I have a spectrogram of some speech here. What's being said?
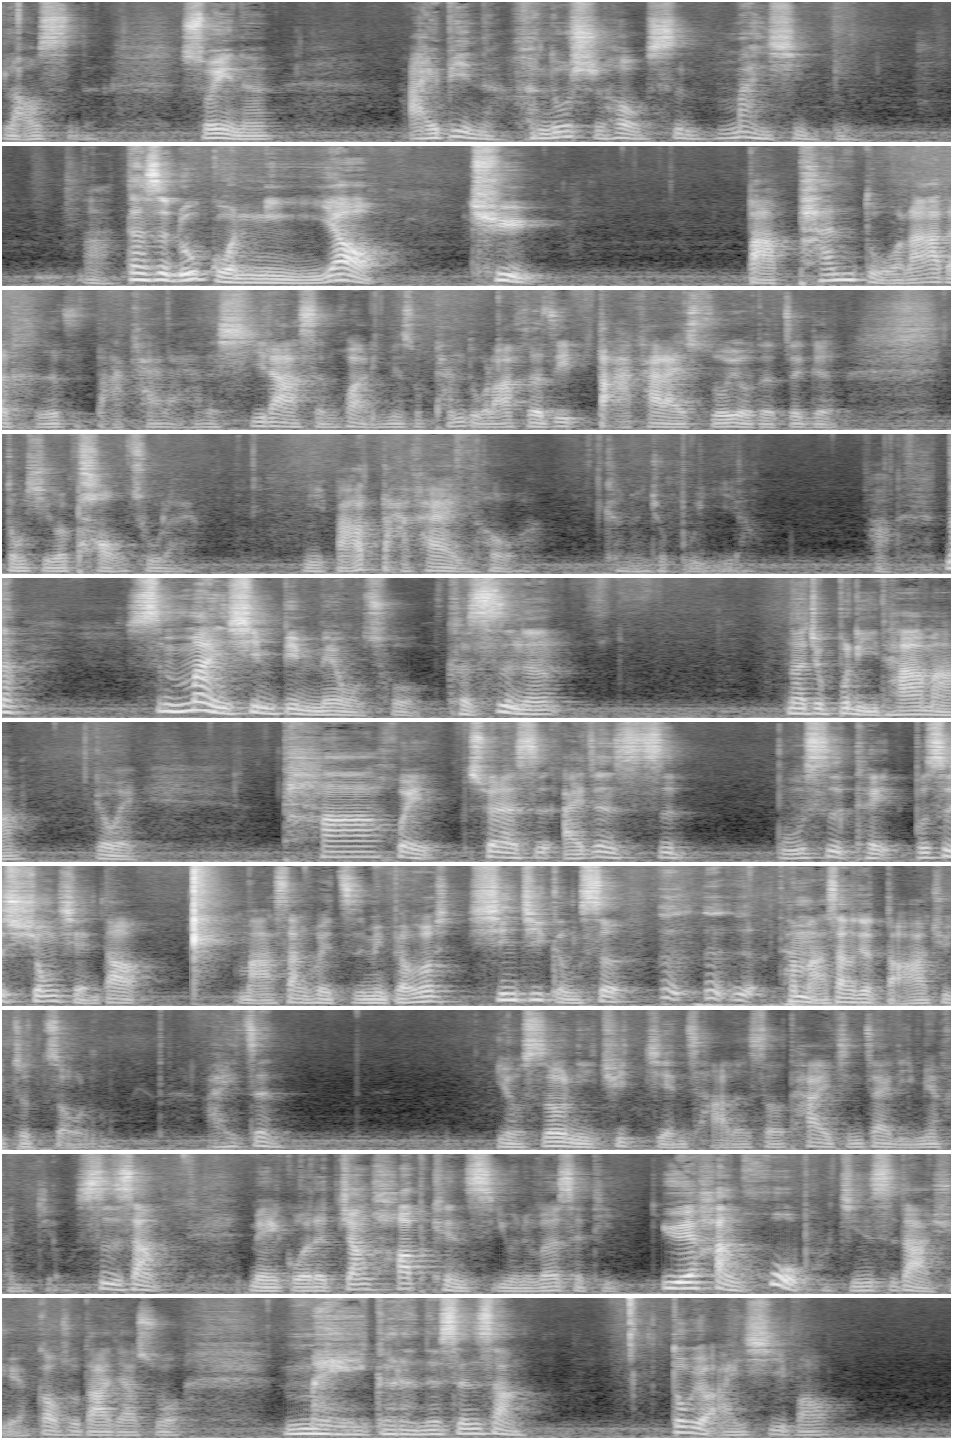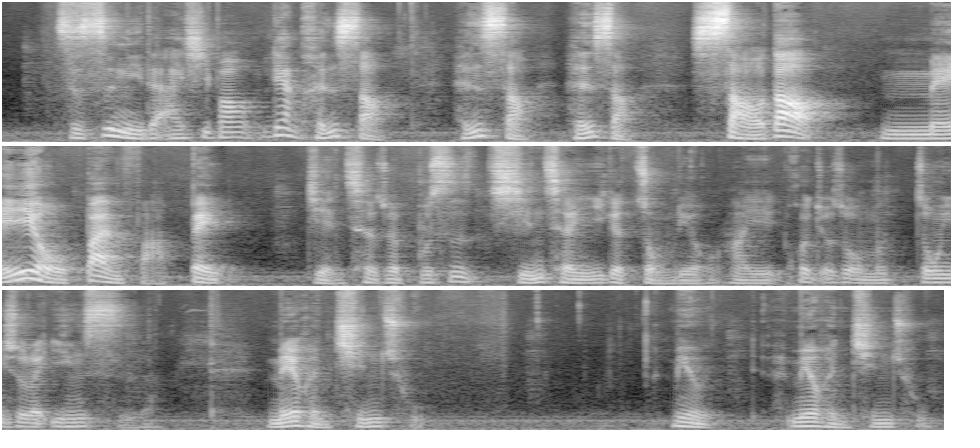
老死的，所以呢，癌病呢，很多时候是慢性病啊。但是如果你要去把潘朵拉的盒子打开来，它的希腊神话里面说，潘朵拉盒子一打开来，所有的这个东西会跑出来。你把它打开以后啊，可能就不一样啊。那是慢性病没有错，可是呢，那就不理他吗？各位，他会虽然是癌症，是不是可以不是凶险到马上会致命？比方说心肌梗塞，呃呃呃，他马上就倒下去就走了。癌症有时候你去检查的时候，他已经在里面很久。事实上，美国的 John Hopkins University 约翰霍普金斯大学告诉大家说，每个人的身上都有癌细胞，只是你的癌细胞量很少、很少、很少，少到没有办法被检测出来，不是形成一个肿瘤哈，也或者说我们中医说的因死啊，没有很清楚，没有没有很清楚。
